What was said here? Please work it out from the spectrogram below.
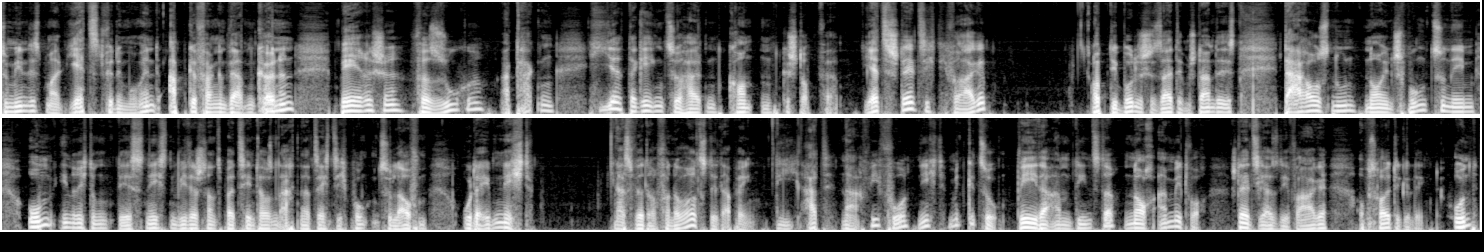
zumindest mal jetzt für den Moment abgefangen werden können. Bärische Versuche, Attacken hier dagegen zu halten, konnten gestoppt werden. Jetzt stellt sich die Frage, ob die bullische Seite imstande ist, daraus nun neuen Schwung zu nehmen, um in Richtung des nächsten Widerstands bei 10.860 Punkten zu laufen oder eben nicht. Das wird auch von der Wall Street abhängen. Die hat nach wie vor nicht mitgezogen. Weder am Dienstag noch am Mittwoch. Stellt sich also die Frage, ob es heute gelingt. Und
